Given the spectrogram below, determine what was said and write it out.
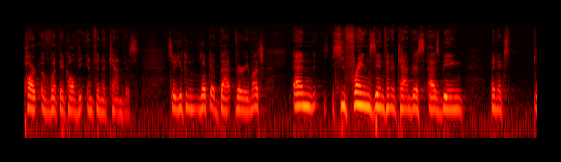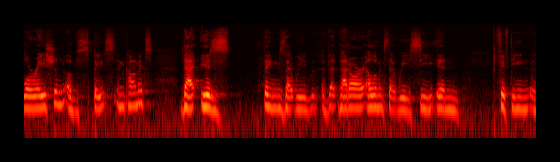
part of what they call the infinite canvas. So you can look at that very much. And he frames the infinite canvas as being an exploration of space in comics. That is things that we that, that are elements that we see in 15, uh,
